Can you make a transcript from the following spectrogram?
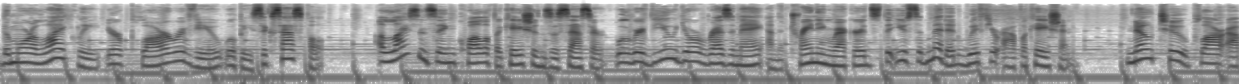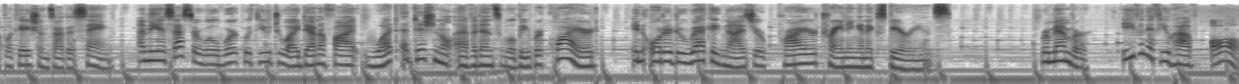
the more likely your PLAR review will be successful. A licensing qualifications assessor will review your resume and the training records that you submitted with your application. No two PLAR applications are the same, and the assessor will work with you to identify what additional evidence will be required in order to recognize your prior training and experience. Remember, even if you have all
